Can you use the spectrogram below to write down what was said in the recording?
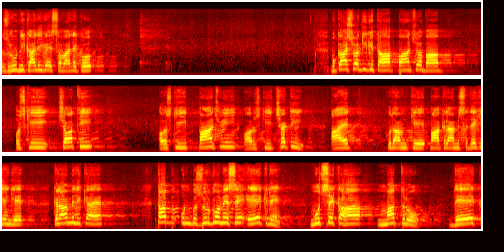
ضرور نکالی گئے اس حوالے کو۔ مکاشوہ کی کتاب، پانچواں باب، اس کی چوتھی اور اس کی پانچویں اور اس کی چھٹی آیت خدا ان کے پاک کلام سے دیکھیں گے۔ کلام میں لکھا ہے، تب ان بزرگوں میں سے ایک نے مجھ سے کہا، مت رو، دیکھ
